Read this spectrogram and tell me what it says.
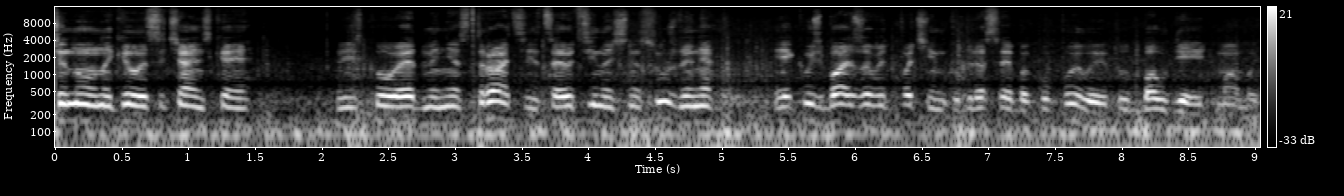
чиновники Лисичанської військової адміністрації це оціночне суждення якусь базу відпочинку для себе купили і тут балдіють, мабуть.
